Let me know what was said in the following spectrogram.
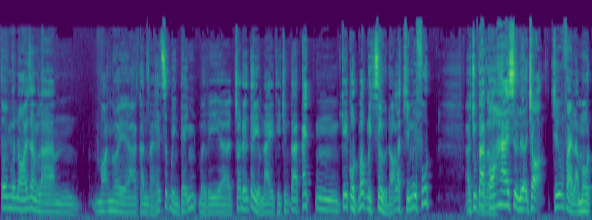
tôi muốn nói rằng là mọi người à, cần phải hết sức bình tĩnh bởi vì cho đến thời điểm này thì chúng ta cách cái cột mốc lịch sử đó là 90 phút. À, chúng ta Đúng có rồi. hai sự lựa chọn chứ không phải là một.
